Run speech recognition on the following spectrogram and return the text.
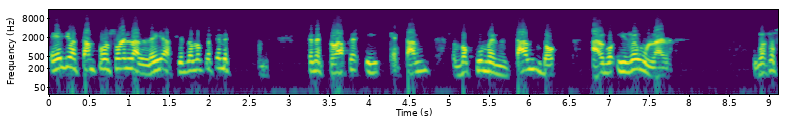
ellos están por sobre la ley haciendo lo que se les, se les place y están documentando algo irregular. Nuestros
